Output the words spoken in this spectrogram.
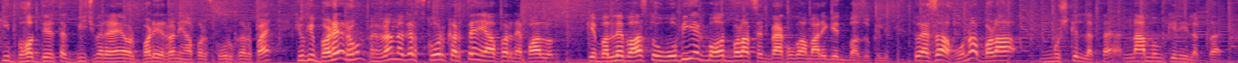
कि बहुत देर तक बीच में रहें और बड़े रन यहाँ पर स्कोर कर पाए। क्योंकि बड़े रन अगर स्कोर करते हैं यहाँ पर नेपाल के बल्लेबाज तो वो भी एक बहुत बड़ा सेटबैक होगा हमारे गेंदबाजों के लिए। तो ऐसा होना बड़ा मुश्किल लगता है, नामुमकिन ही लगता है।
